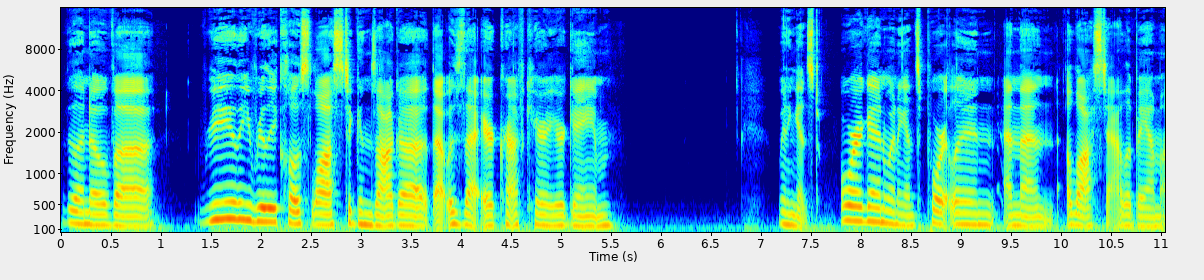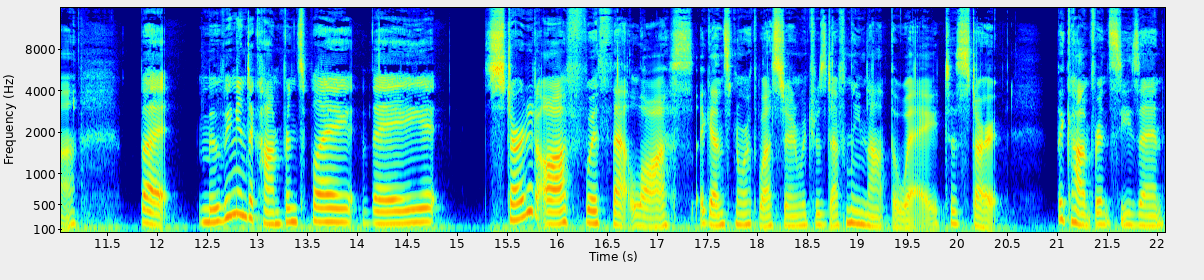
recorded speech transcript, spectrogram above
Villanova, really, really close loss to Gonzaga. That was that aircraft carrier game. Win against Oregon, win against Portland, and then a loss to Alabama. But moving into conference play, they started off with that loss against Northwestern, which was definitely not the way to start the conference season.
